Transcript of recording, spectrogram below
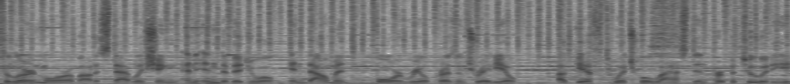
To learn more about establishing an individual endowment for Real Presence Radio, a gift which will last in perpetuity,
